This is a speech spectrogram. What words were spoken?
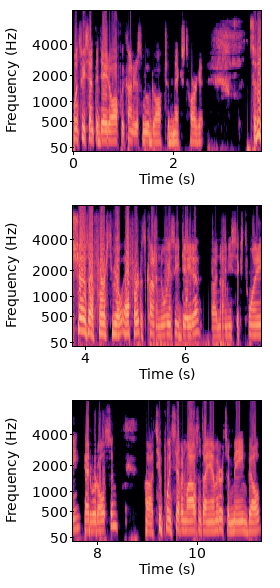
Once we sent the data off, we kind of just moved off to the next target. So this shows our first real effort. It's kind of noisy data, uh, 9620 Edward Olson, uh, 2.7 miles in diameter. It's a main belt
